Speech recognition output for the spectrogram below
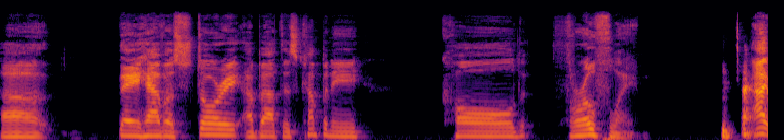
Uh, they have a story about this company called Throwflame. I,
